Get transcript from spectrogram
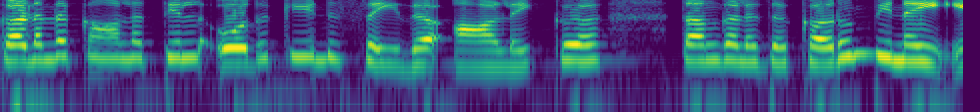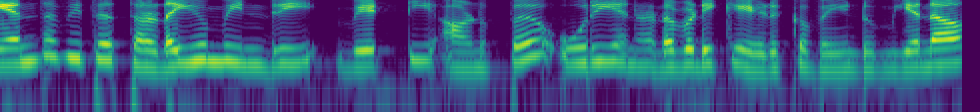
கடந்த காலத்தில் ஒதுக்கீடு செய்த ஆலைக்கு தங்களது கரும்பினை எந்தவித தடையுமின்றி வெட்டி அனுப்ப உரிய நடவடிக்கை எடுக்க வேண்டும் என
